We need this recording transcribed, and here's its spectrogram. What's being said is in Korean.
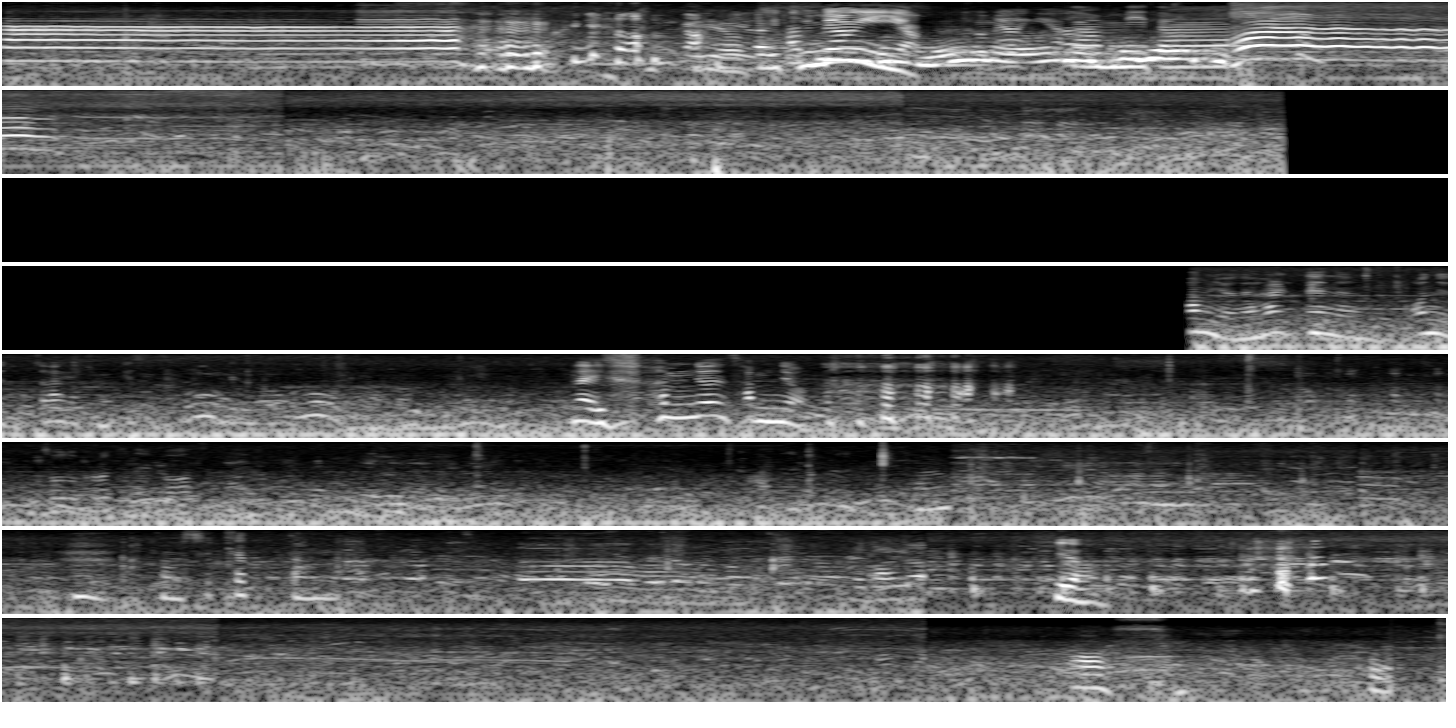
아, 두 명이요. 두 명이요. 감사합니다. 와. 다음 연애 할 때는 언니도 짝이 좀 있었어. 나 이제 3년 3년. 저도 그렇게 될 것 같은데. 맛있겠다. 야. 아 씨.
